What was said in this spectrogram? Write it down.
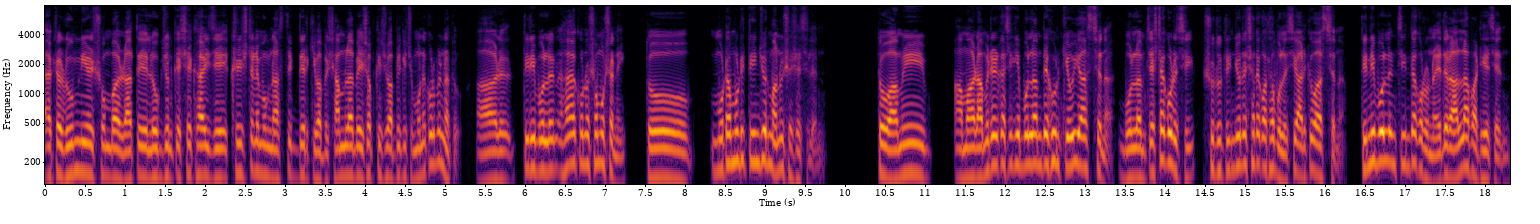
একটা রুম নিয়ে সোমবার রাতে লোকজনকে শেখাই যে খ্রিস্টান এবং নাস্তিকদের কীভাবে সামলাবে এসব কিছু আপনি কিছু মনে করবেন না তো? আর তিনি বললেন হ্যাঁ কোনো সমস্যা নেই। তো মোটামুটি তিনজন মানুষ এসেছিলেন। তো আমি আমার আমিরের কাছে গিয়ে বললাম, দেখুন, কেউই আসছে না। বললাম, চেষ্টা করেছি। শুধু তিনজনের সাথে কথা বলেছি, আর কেউ আসছে না। তিনি বললেন, চিন্তা করো না, এদের আল্লাহ পাঠিয়েছেন।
